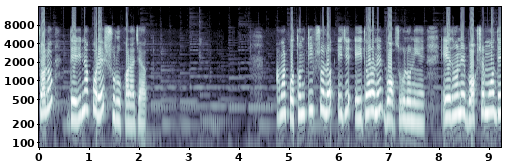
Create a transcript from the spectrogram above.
চলো দেরি না করে শুরু করা যাক। আমার প্রথম টিপস হলো এই যে এই ধরনের বক্সগুলো নিয়ে। এই ধরনের বক্সের মধ্যে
